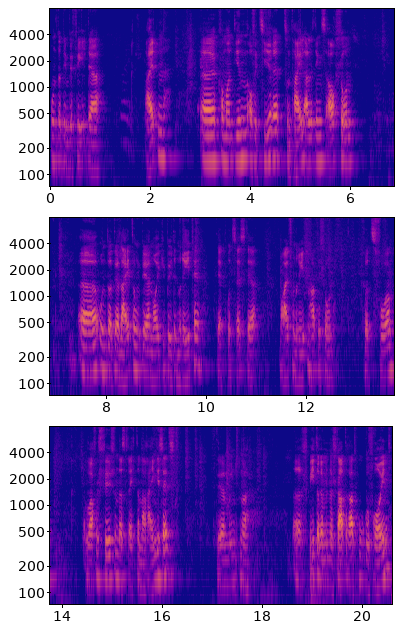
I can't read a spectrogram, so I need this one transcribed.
unter dem Befehl der alten äh, kommandierenden Offiziere, zum Teil allerdings auch schon äh, unter der Leitung der neu gebildeten Räte. Der Prozess der Wahl von Räten hatte schon kurz vor Waffenstillstand das Recht danach eingesetzt. Der Münchner, äh, spätere Münchner Stadtrat Hugo Freund,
